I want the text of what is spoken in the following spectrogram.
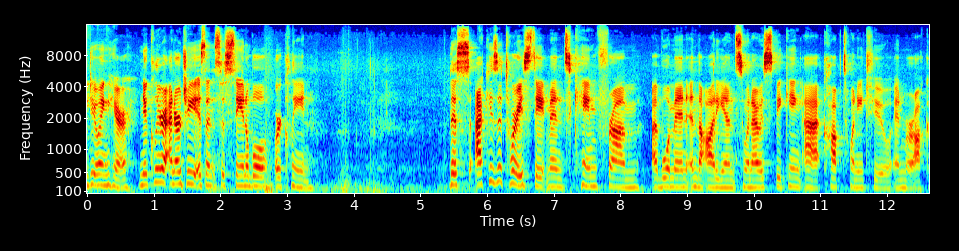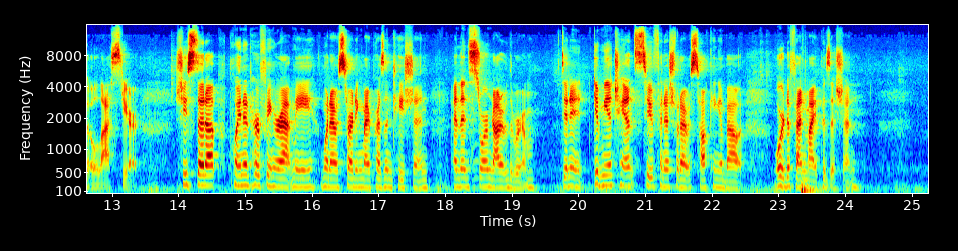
Doing here? Nuclear energy isn't sustainable or clean. This accusatory statement came from a woman in the audience when I was speaking at COP22 in Morocco last year. She stood up, pointed her finger at me when I was starting my presentation, and then stormed out of the room. Didn't give me a chance to finish what I was talking about or defend my position.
